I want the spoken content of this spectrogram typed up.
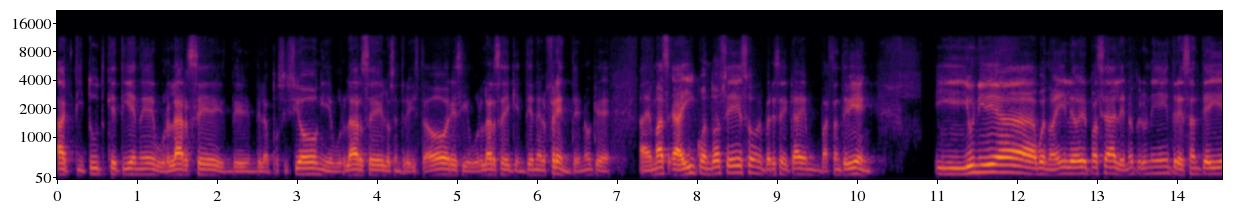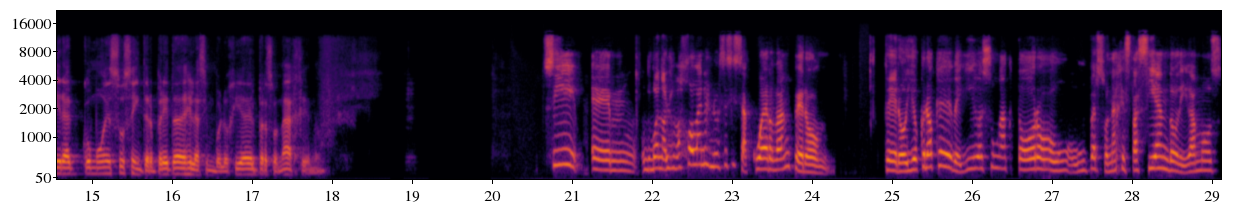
actitud que tiene de burlarse de, de, la oposición y de burlarse de los entrevistadores y de burlarse de quien tiene al frente, ¿no? Que además ahí cuando hace eso me parece que cae bastante bien. Y una idea, bueno, ahí le doy el pase a Ale, ¿no? Pero una idea interesante ahí era cómo eso se interpreta desde la simbología del personaje, ¿no? Sí, eh, bueno, los más jóvenes no sé si se acuerdan, pero, pero yo creo que Bellido es un actor o un, personaje, está haciendo, digamos,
